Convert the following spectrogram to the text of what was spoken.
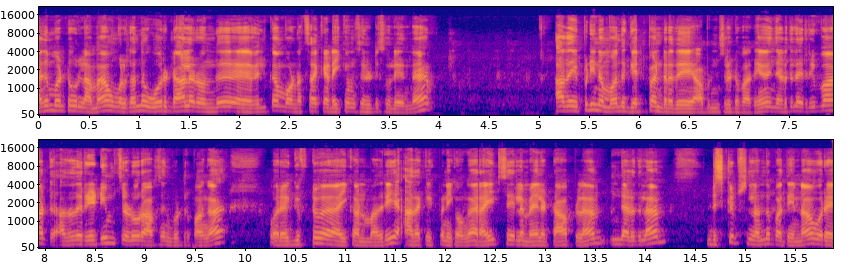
அது மட்டும் இல்லாமல் உங்களுக்கு வந்து ஒரு டாலர் வந்து வெல்கம் போனஸாக கிடைக்கும்னு சொல்லிட்டு சொல்லியிருந்தேன். அதை எப்படி நம்ம வந்து கெட் பண்ணுறது அப்படின்னு சொல்லிட்டு பார்த்தீங்கன்னா இந்த இடத்துல ரிவார்ட் அதாவது ரெடிம் சொல்லிட்டு ஒரு ஆப்ஷன் கொடுத்துருப்பாங்க. ஒரு கிஃப்ட் ஐகான் மாதிரி. அதை கிளிக் பண்ணிக்கோங்க. ரைட் சைடில் மேலே டாப்பில் இந்த இடத்துல டிஸ்கிரிப்ஷனில் வந்து பார்த்தீங்கன்னா ஒரு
